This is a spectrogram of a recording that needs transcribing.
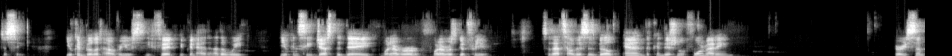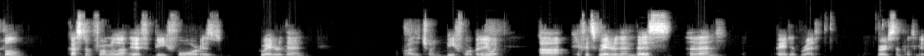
to see. You can build it however you see fit. You can add another week. You can see just the day, whatever, whatever is good for you. So that's how this is built. And the conditional formatting, very simple. Custom formula if B4 is greater than, why is it showing B4? But anyway, uh, if it's greater than this, then paint it red. Very simple to do.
